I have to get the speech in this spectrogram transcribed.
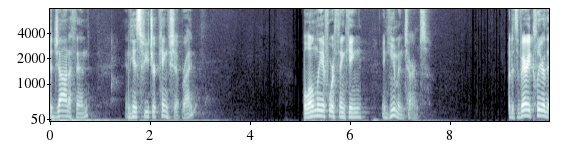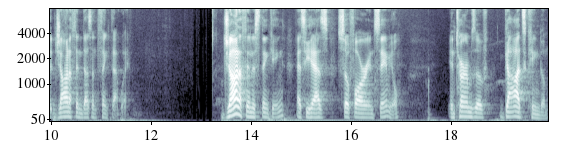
to Jonathan and his future kingship, right? Well, only if we're thinking in human terms. But it's very clear that Jonathan doesn't think that way. Jonathan is thinking, as he has so far in Samuel, in terms of God's kingdom.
